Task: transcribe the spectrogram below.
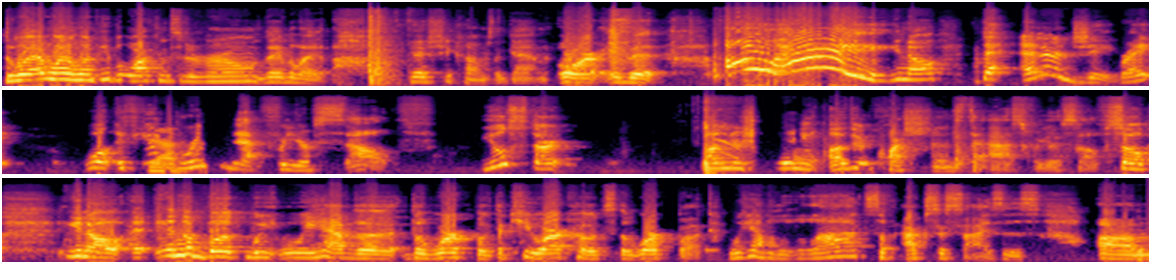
Do I want when people walk into the room, they be like, oh, there she comes again? Or is it, you know, the energy, right? Well, if you yeah. bring that for yourself, you'll start understanding other questions to ask for yourself. So, you know, in the book we we have the the workbook, the QR codes, the workbook. We have lots of exercises um,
